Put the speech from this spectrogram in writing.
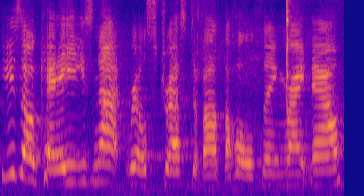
He's okay. He's not real stressed about the whole thing right now.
